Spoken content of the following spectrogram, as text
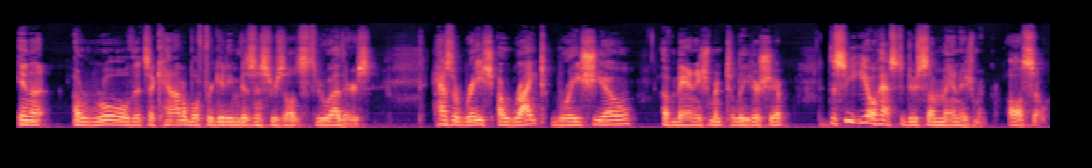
in a a role that's accountable for getting business results through others has a, race, a right ratio of management to leadership. The CEO has to do some management also.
